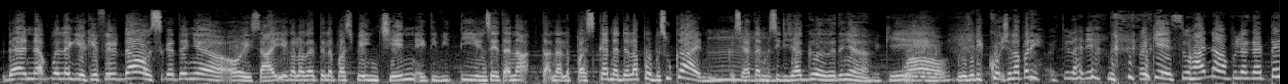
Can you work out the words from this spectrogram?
Dan apa lagi? Okey Firdaus katanya, "Oi, saya kalau kata lepas pencen, aktiviti yang saya tak nak tak nak lepaskan adalah apa? Bersukan. Hmm. Kesihatan mesti dijaga katanya." Okay. Wow, boleh jadi coach lah apa ni? Itulah dia. Okey, Suhana pula kata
